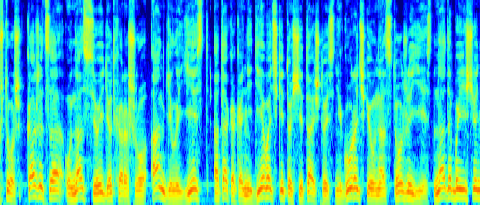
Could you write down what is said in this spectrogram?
Что ж, кажется, у нас все идет хорошо. Ангелы есть, а так как они девочки, то считай, что и снегурочки у нас тоже есть. Надо бы еще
